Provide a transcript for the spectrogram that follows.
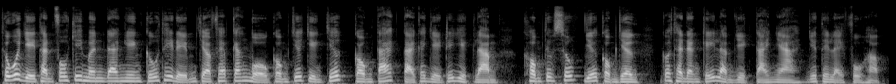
Thưa quý vị, thành phố Hồ Chí Minh đang nghiên cứu thí điểm cho phép cán bộ công chức viên chức công tác tại các vị trí việc làm không tiếp xúc với công dân có thể đăng ký làm việc tại nhà với tỷ lệ phù hợp.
